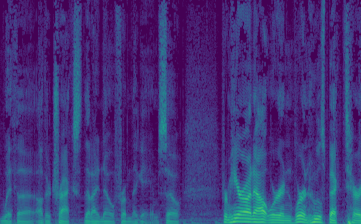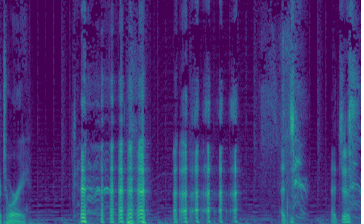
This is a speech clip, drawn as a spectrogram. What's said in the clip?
with uh, other tracks that I know from the game. So from here on out, we're in we're in Hulsbeck territory. I just, I just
